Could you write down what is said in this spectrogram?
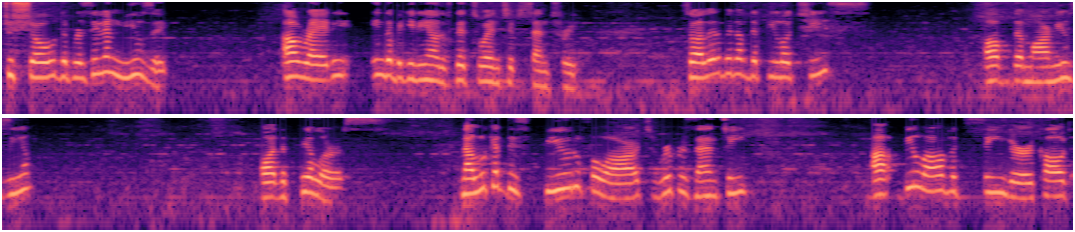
to show the Brazilian music already in the beginning of the 20th century. So a little bit of the pilotis of the Mar Museum or the pillars. Now look at this beautiful art representing a beloved singer called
